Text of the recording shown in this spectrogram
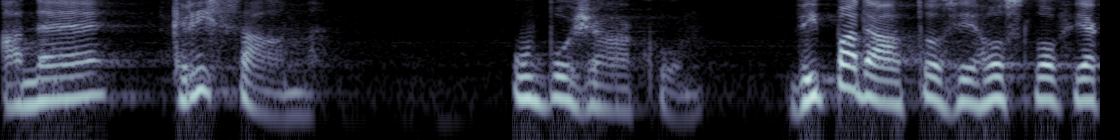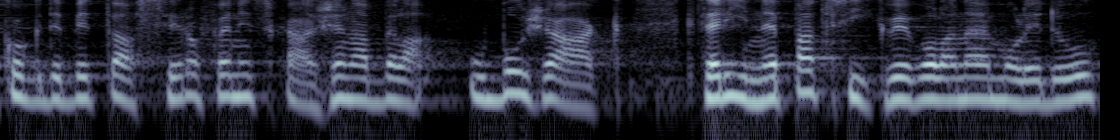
a ne krysám, ubožákům. Vypadá to z jeho slov, jako kdyby ta syrofenická žena byla ubožák, který nepatří k vyvolenému lidu,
